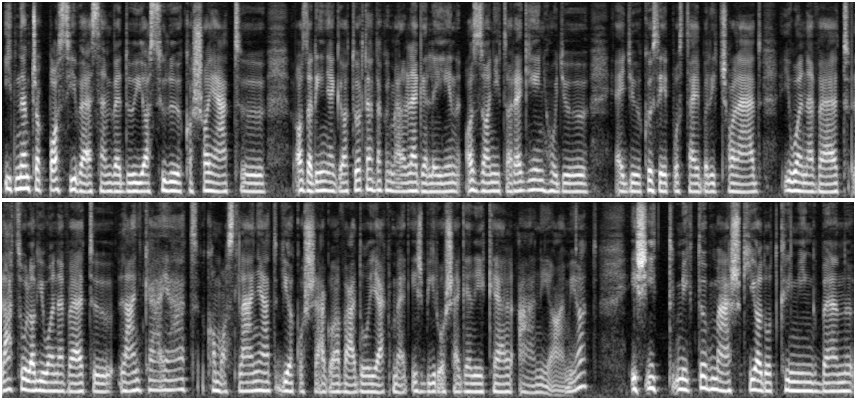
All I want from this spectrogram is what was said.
itt nem csak passzív elszenvedői a szülők a saját, ö, az a lényege a történetnek, hogy már a legelején azzal nyit a regény, hogy ö, egy középosztálybeli család jól nevelt, látszólag jól nevelt ö, lánykáját, kamaszlányát gyilkossággal vádolják meg, és bíróság elé kell állnia emiatt. És itt még több más kiadott kriming amiben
